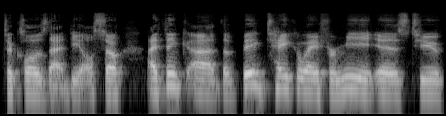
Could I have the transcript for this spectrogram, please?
to close that deal. So I think uh, the big takeaway for me is to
